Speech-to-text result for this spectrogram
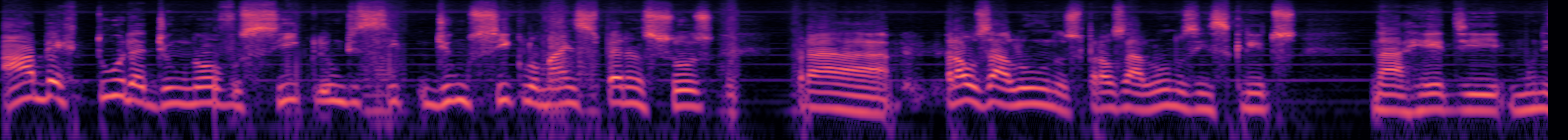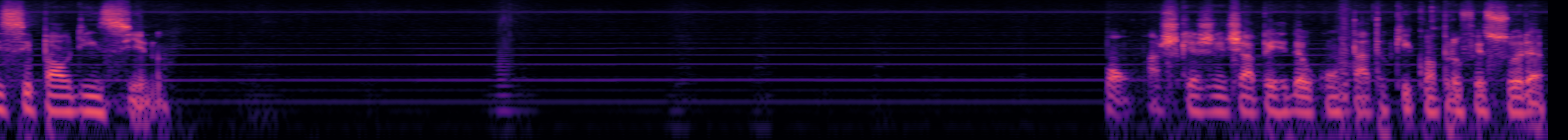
a abertura de um novo ciclo um de, de um ciclo mais esperançoso para os alunos, para os alunos inscritos na rede municipal de ensino. Bom, acho que a gente já perdeu o contato aqui com a professora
